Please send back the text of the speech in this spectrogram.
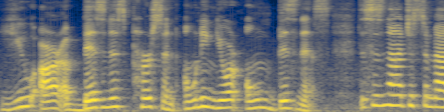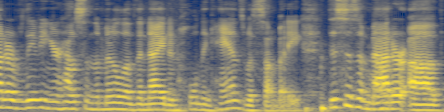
You are a business person owning your own business. This is not just a matter of leaving your house in the middle of the night and holding hands with somebody. This is a matter of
